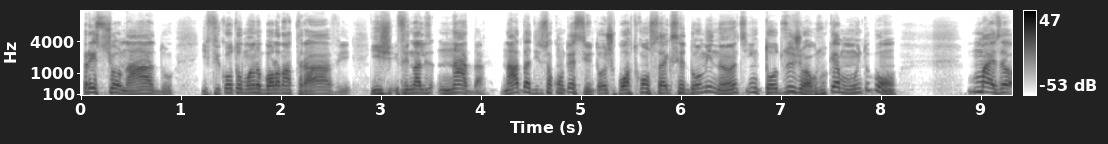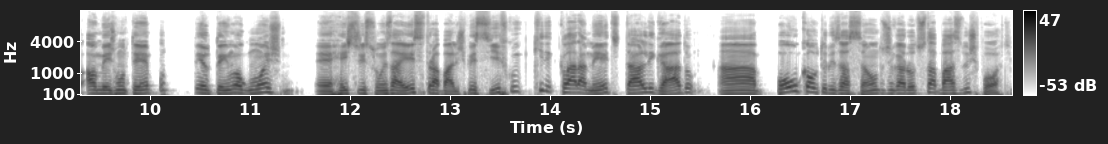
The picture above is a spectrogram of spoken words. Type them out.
pressionado e ficou tomando bola na trave e finaliza nada, nada disso aconteceu. Então o esporte consegue ser dominante em todos os jogos, o que é muito bom. Mas ao mesmo tempo eu tenho algumas é, restrições a esse trabalho específico que claramente está ligado à pouca utilização dos garotos da base do esporte.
